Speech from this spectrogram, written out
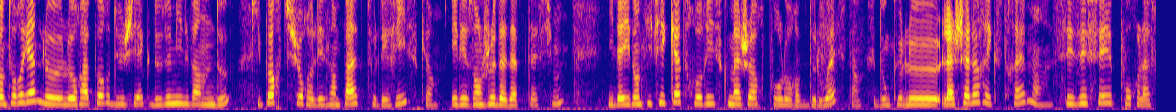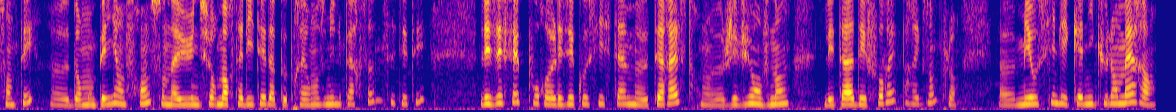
Quand on regarde le, rapport du GIEC de 2022, qui porte sur les impacts, les risques et les enjeux d'adaptation, il a identifié quatre risques majeurs pour l'Europe de l'Ouest. Donc la chaleur extrême, ses effets pour la santé. Euh, dans mon pays, en France, on a eu une surmortalité d'à peu près 11 000 personnes cet été. Les effets pour euh, les écosystèmes euh, terrestres, j'ai vu en venant l'état des forêts par exemple, mais aussi les canicules en mer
